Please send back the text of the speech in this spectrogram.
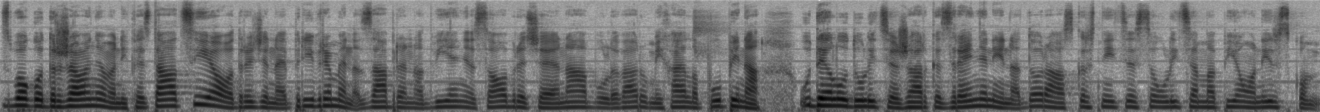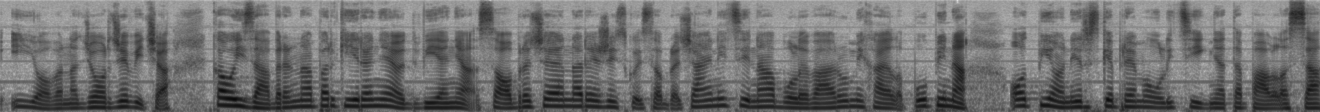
Zbog održavanja manifestacije određena je privremena zabrana odvijanja saobraćaja na bulevaru Mihajla Pupina u delu od ulice Žarka Zrenjanina do raskrsnice sa ulicama Pionirskom i Jovana Đorđevića, kao i zabrana parkiranja i odvijanja saobraćaja na režijskoj saobraćajnici na bulevaru Mihajla Pupina od Pionirske prema ulici Cignjata Pavlasa.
